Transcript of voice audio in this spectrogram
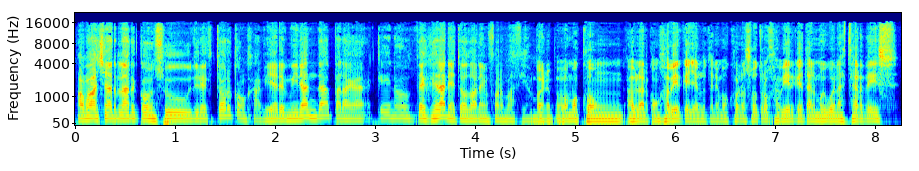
Vamos a charlar con su director, con Javier Miranda, para que nos desgrane toda la información. Bueno, pues vamos con a hablar con Javier, que ya lo tenemos con nosotros. Javier, ¿qué tal? Muy buenas tardes.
